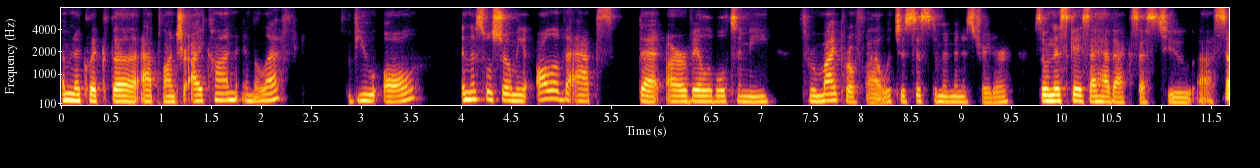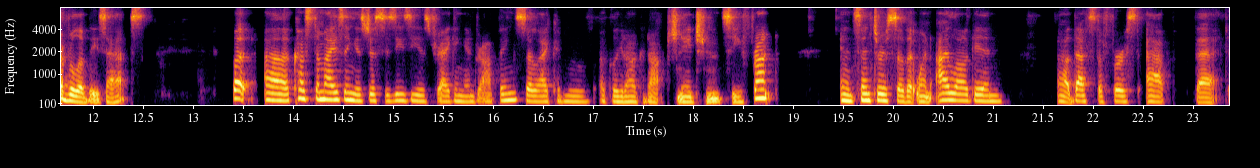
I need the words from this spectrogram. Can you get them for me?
I'm going to click the app launcher icon in the left, view all, and this will show me all of the apps that are available to me through my profile, which is system administrator. So in this case, I have access to uh, several of these apps. But uh, customizing is just as easy as dragging and dropping. So I could move Ugly Dog Adoption Agency front and center so that when I log in, uh, that's the first app that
